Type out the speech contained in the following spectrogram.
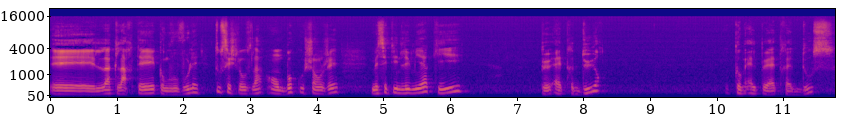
et la clarté comme vous voulez. Toutes ces choses-là ont beaucoup changé, mais c'est une lumière qui peut être dure, comme elle peut être douce,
